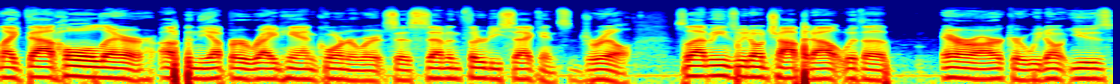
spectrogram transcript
like that hole there up in the upper right hand corner where it says 730 seconds drill. So that means we don't chop it out with a air arc or we don't use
